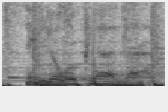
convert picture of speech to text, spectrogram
c'est l'Euroclub.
